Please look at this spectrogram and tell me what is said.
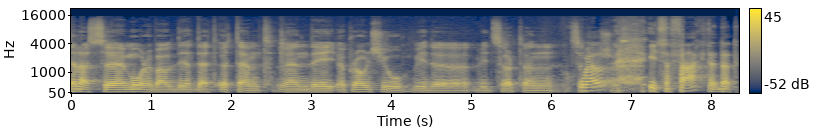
Tell us uh, more about the, that attempt when they approach you with, uh, with certain suggestions. Well, it's a fact that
